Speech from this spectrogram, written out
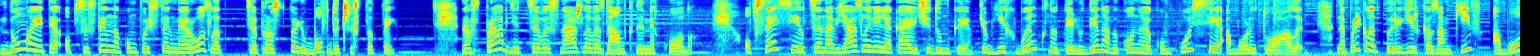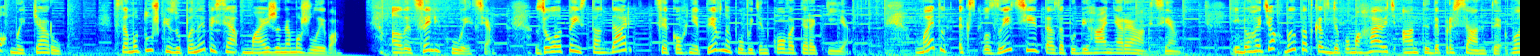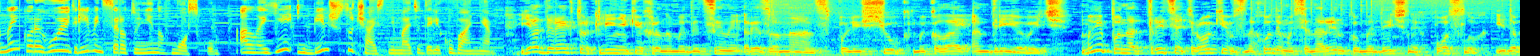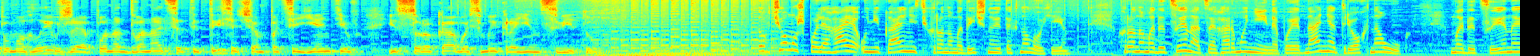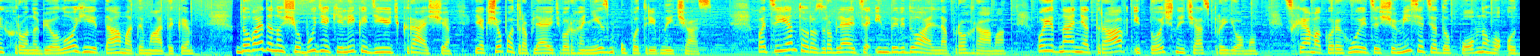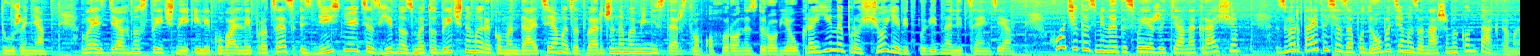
Думаєте, обсесивно-компульсивний розлад це просто любов до чистоти. Насправді це виснажливе замкнене коло. Обсесії це нав'язливі лякаючі думки. Щоб їх вимкнути, людина виконує компульсії або ритуали, наприклад, перевірка замків або миття рук. Самотужки зупинитися майже неможливо. Але це лікується. Золотий стандарт це когнітивно-поведінкова терапія, метод експозиції та запобігання реакціям. І багатьох випадках допомагають антидепресанти. Вони коригують рівень серотоніну в мозку. Але є і більш сучасні методи лікування. Я директор клініки хрономедицини Резонанс Поліщук Миколай Андрійович. Ми понад 30 років знаходимося на ринку медичних послуг і допомогли вже понад 12 тисячам пацієнтів із 48 країн світу. То в чому ж полягає унікальність хрономедичної технології? Хрономедицина це гармонійне поєднання трьох наук. Медицини, хронобіології та математики доведено, що будь-які ліки діють краще, якщо потрапляють в організм у потрібний час. Пацієнту розробляється індивідуальна програма, поєднання трав і точний час прийому. Схема коригується щомісяця до повного одужання. Весь діагностичний і лікувальний процес здійснюється згідно з методичними рекомендаціями, затвердженими Міністерством охорони здоров'я України, про що є відповідна ліцензія. Хочете змінити своє життя на краще? Звертайтеся за подробицями за нашими контактами.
